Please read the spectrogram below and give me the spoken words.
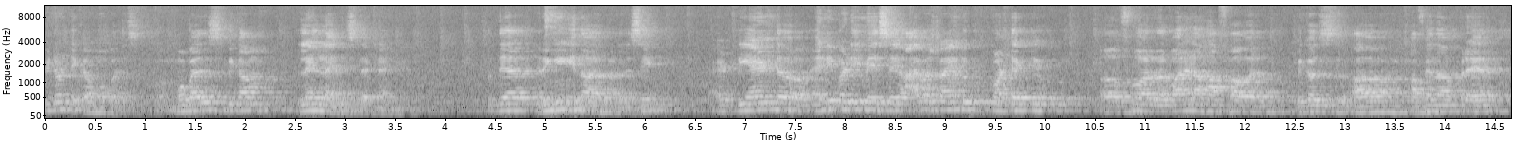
we don't take our mobiles. Mobiles become landlines that time. So they are ringing in our same. At the end, uh, anybody may say, I was trying to contact you uh, for one and a half hour because uh, half an hour prayer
